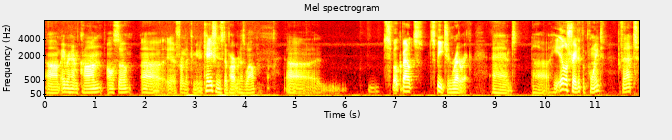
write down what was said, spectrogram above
Um, Abraham Khan, also uh, from the Communications Department as well, uh, spoke about speech and rhetoric, and uh, he illustrated the point that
